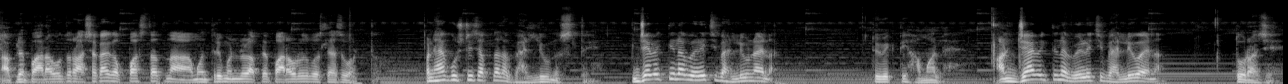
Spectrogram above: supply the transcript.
आपल्या पारावर तर अशा काय गप्पा असतात ना मंत्रिमंडळ आपल्या पारावरच बसल्याचं असं वाटतं. पण ह्या गोष्टीची आपल्याला व्हॅल्यू नसते. ज्या व्यक्तीला वेळेची व्हॅल्यू नाही ना तो व्यक्ती हमाल आहे. आणि ज्या व्यक्तीला वेळेची व्हॅल्यू आहे ना तो राजे आहे.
